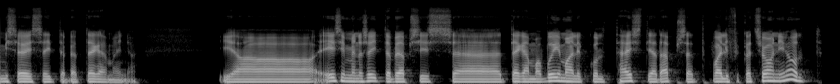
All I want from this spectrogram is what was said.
mis see eessõitja peab tegema, on ju ja esimene sõitja peab siis äh, tegema võimalikult hästi ja täpset kvalifikatsioonijoolt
